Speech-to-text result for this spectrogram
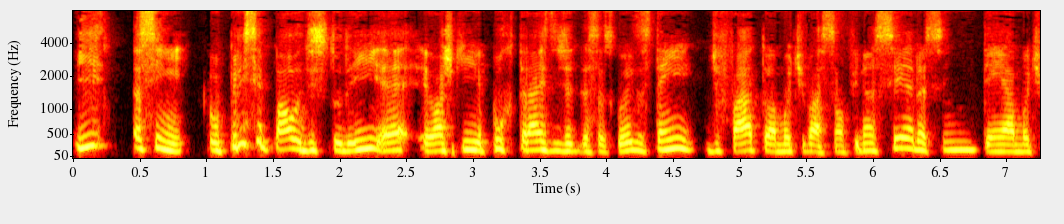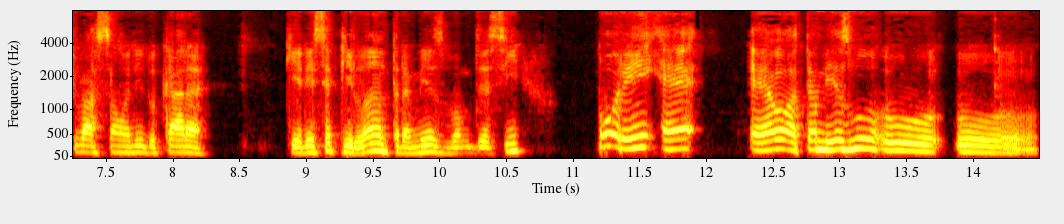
E, assim, o principal disso tudo aí é, eu acho que por trás dessas coisas tem, de fato, a motivação financeira, assim, tem a motivação ali do cara querer ser pilantra mesmo, vamos dizer assim. Porém, é, é até mesmo o, o,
